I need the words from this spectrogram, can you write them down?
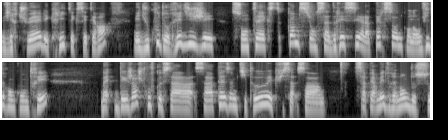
virtuelle, écrite, etc. Mais du coup, de rédiger son texte comme si on s'adressait à la personne qu'on a envie de rencontrer, ben, déjà, je trouve que ça, ça apaise un petit peu et puis ça, ça, ça permet vraiment de se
